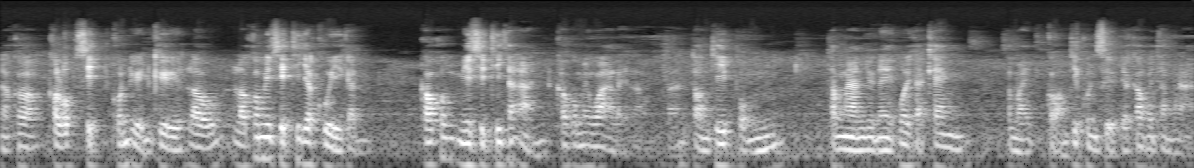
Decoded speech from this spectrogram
แล้วก็เคารพสิทธิ์คนอื่นคือ เราเราก็มีสิทธิ์ที่จะคุยกันเขาก็มีสิทธิ์ที่จะอ่านเขาก็ไม่ว่าอะไรเราตอนที่ผม ทำงานอยู่ในห้วยขาแข้งสมัยก่อนที่คุณสืบจะเข้าไปทำงาน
